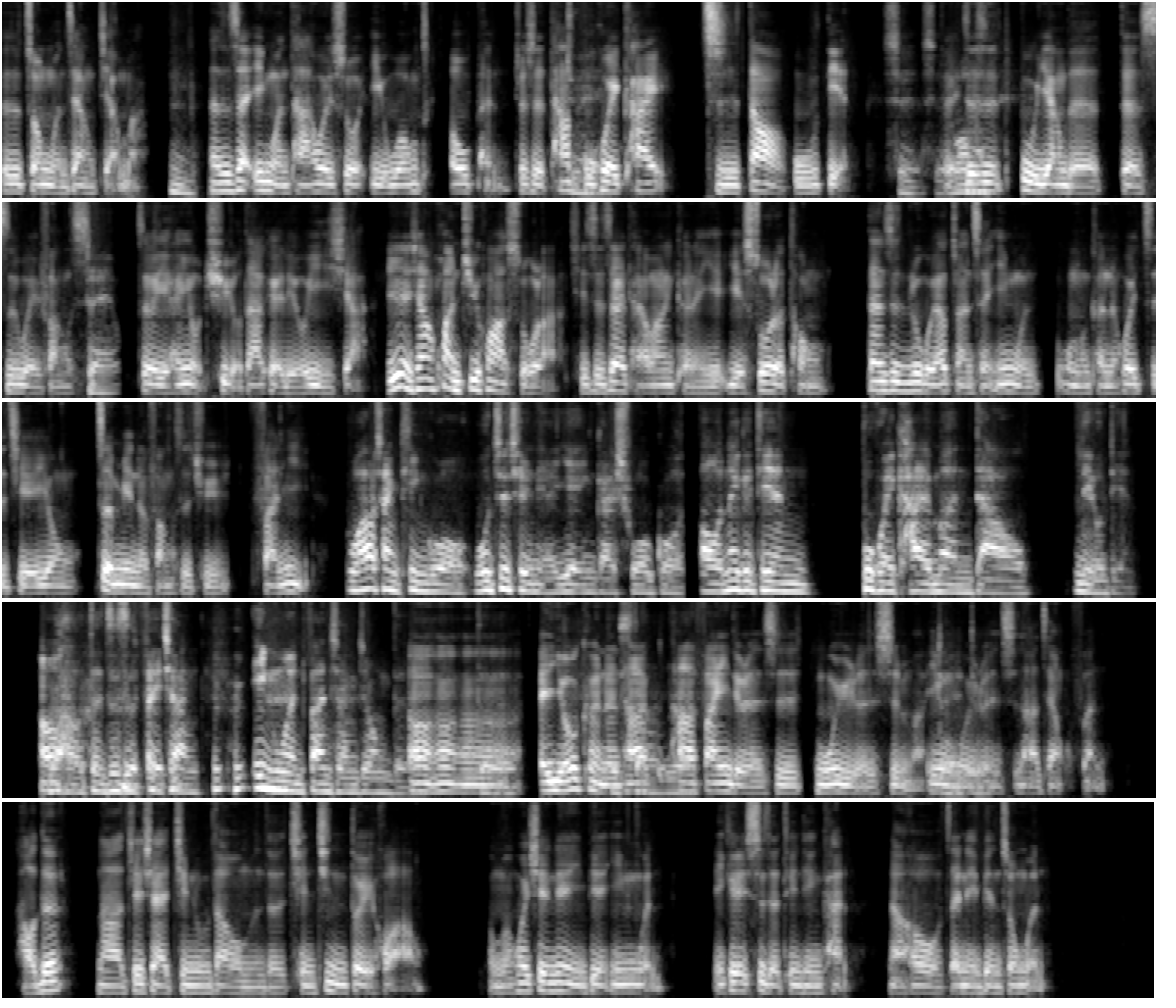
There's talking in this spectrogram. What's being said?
这是中文这样讲嘛？嗯。但是在英文他会说 It won't open，就是它不会开，直到五点。是是，对，这是不一样的的思维方式。对，这个也很有趣哦，大家可以留意一下。有点像换句话说啦，其实在台湾可能也也说得通。但是如果要转成英文，我们可能会直接用正面的方式去翻译。我好像听过，我之前也也应该说过，哦，那个店不会开门到六点。哦，然后这就是非常英文翻唱中的。嗯嗯嗯。对，哎，有可能他他翻译的人是母语人士嘛？英文母语人士他这样翻。好的，那接下来进入到我们的情境对话哦。我们会先念一遍英文，你可以试着听听看，然后再念一遍中文。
